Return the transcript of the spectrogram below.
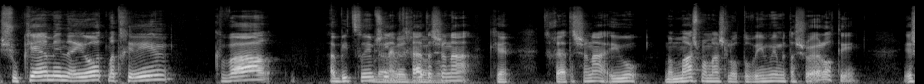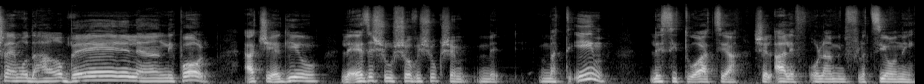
שוקי המניות מתחילים כבר, הביצועים שלהם בתחילת השנה, כן, בתחילת השנה היו ממש ממש לא טובים, ואם אתה שואל אותי, יש להם עוד הרבה לאן ליפול, עד שיגיעו לאיזשהו שווי שוק שמתאים לסיטואציה של א', עולם אינפלציוני,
